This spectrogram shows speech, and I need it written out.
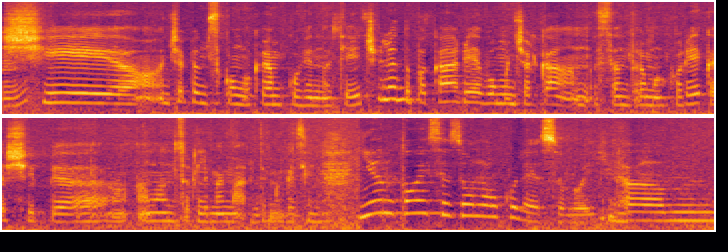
și uh, începem să conlucrăm cu vinotecile, după care vom încerca în- să intrăm în Horeca și pe uh, lanțurile mai mari de magazine. E în toi sezonul culesului. Um,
